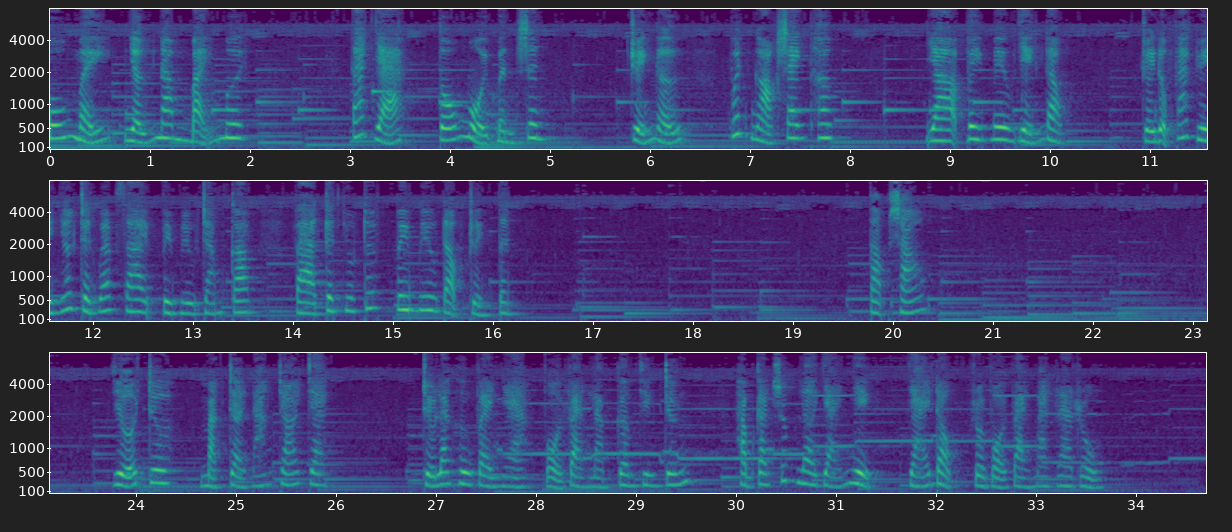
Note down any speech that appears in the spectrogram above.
Phú Mỹ những năm 70 Tác giả Tố Muội Bình Sinh. Chuyển ngữ Quýt ngọt sang thơm. Do Vimeo diễn đọc. Truyện được phát duy nhất trên website vimeo.com Và kênh youtube Vimeo đọc truyện tình. Tập 6 Giữa trưa, mặt trời nắng chói chang. Triệu lan hương về nhà vội vàng làm cơm chiên trứng hầm canh súp lơ giải nhiệt, giải độc rồi vội vàng mang ra ruộng.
